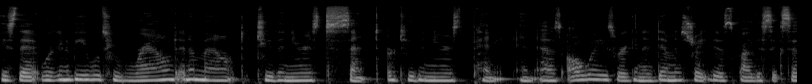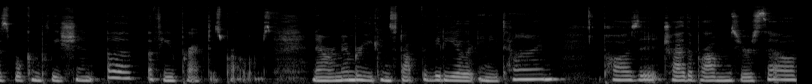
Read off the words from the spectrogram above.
is that we're going to be able to round an amount to the nearest cent or to the nearest penny. And as always, we're going to demonstrate this by the successful completion of a few practice problems. Now remember, you can stop the video at any time, pause it, try the problems yourself,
